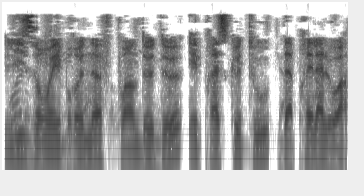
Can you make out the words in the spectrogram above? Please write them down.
Lisons Hébreux 9.22, et presque tout, d'après la loi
